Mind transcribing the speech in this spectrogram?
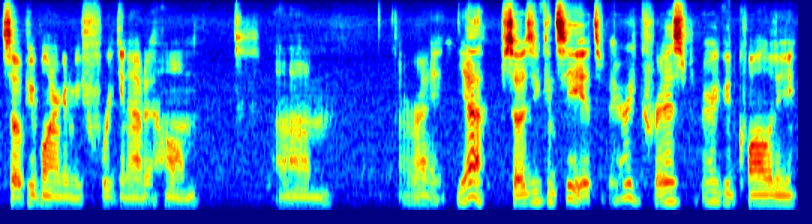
so people aren't going to be freaking out at home. Um, Alright, yeah, so as you can see, it's very crisp, very good quality,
